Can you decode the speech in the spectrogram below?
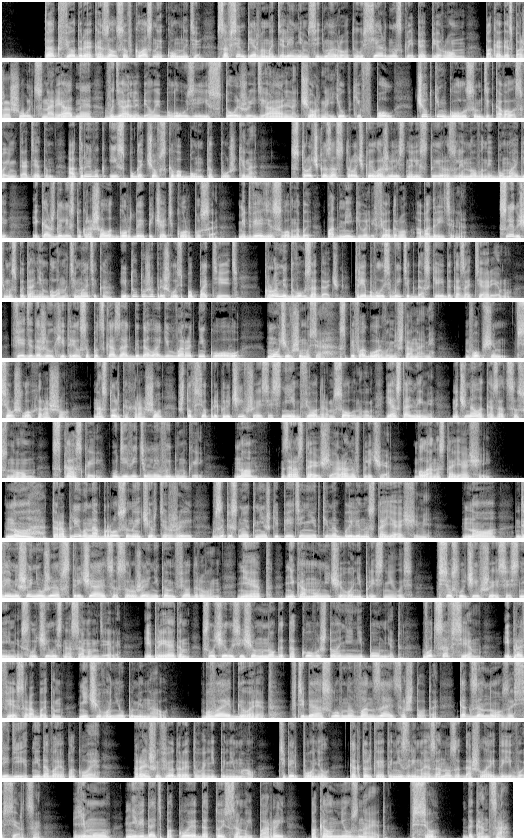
Так Федор и оказался в классной комнате со всем первым отделением седьмой роты, усердно скрипя пером, пока госпожа Шульц, нарядная, в идеально белой блузе и столь же идеально черной юбке в пол, четким голосом диктовала своим кадетам отрывок из пугачевского бунта Пушкина. Строчка за строчкой ложились на листы разлинованной бумаги, и каждый лист украшала гордая печать корпуса. Медведи словно бы подмигивали Федору ободрительно. Следующим испытанием была математика, и тут уже пришлось попотеть. Кроме двух задач, требовалось выйти к доске и доказать теорему. Федя даже ухитрился подсказать бедолаге Воротникову, мучившемуся с пифагоровыми штанами. В общем, все шло хорошо. Настолько хорошо, что все приключившееся с ним, Федором Солоновым и остальными, начинало казаться сном, сказкой, удивительной выдумкой. Но зарастающая рана в плече — была настоящей. Но торопливо набросанные чертежи в записной книжке Пети Ниткина были настоящими. Но две мишени уже встречаются с оружейником Федоровым. Нет, никому ничего не приснилось. Все случившееся с ними случилось на самом деле. И при этом случилось еще много такого, что они не помнят. Вот совсем. И профессор об этом ничего не упоминал. Бывает, говорят, в тебя словно вонзается что-то, как заноза сидит, не давая покоя. Раньше Федор этого не понимал. Теперь понял, как только эта незримая заноза дошла и до его сердца. Ему не видать покоя до той самой поры, пока он не узнает все до конца.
